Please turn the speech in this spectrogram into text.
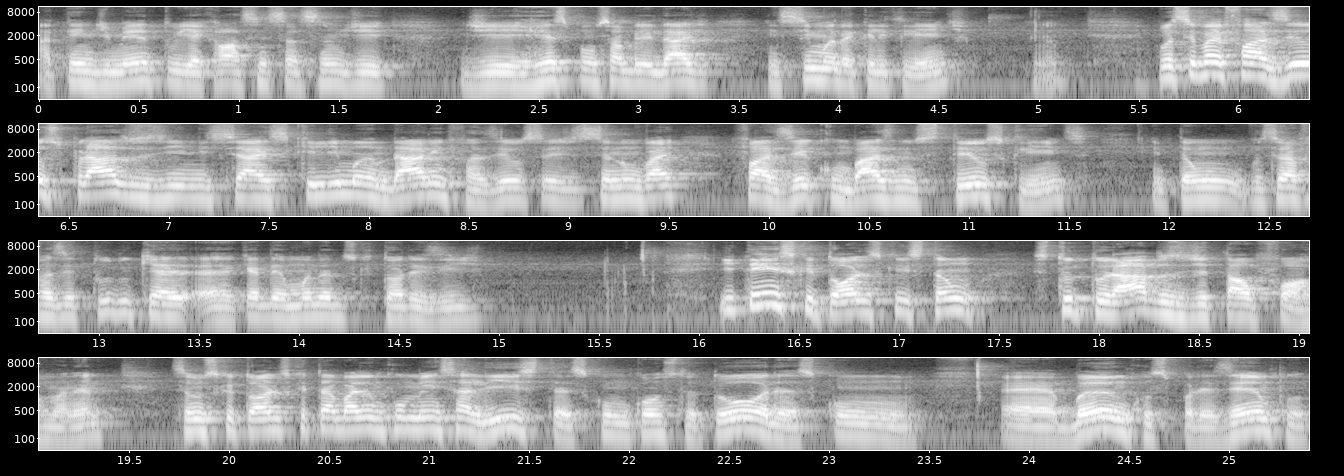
atendimento e aquela sensação de, de responsabilidade em cima daquele cliente. Né? Você vai fazer os prazos iniciais que lhe mandarem fazer, ou seja, você não vai fazer com base nos teus clientes, então você vai fazer tudo que a, é, que a demanda do escritório exige. E tem escritórios que estão estruturados de tal forma, né? São escritórios que trabalham com mensalistas, com construtoras, com é, bancos, por exemplo,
